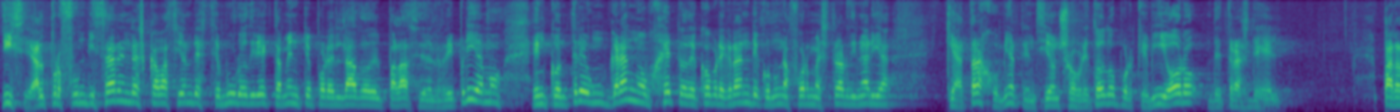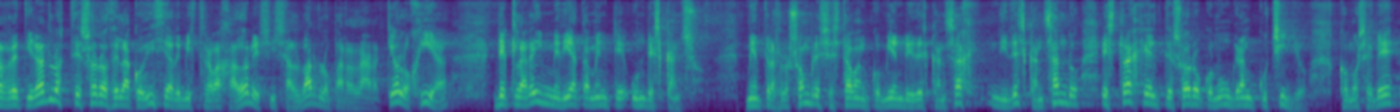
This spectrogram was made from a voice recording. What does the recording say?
Dice, al profundizar en la excavación de este muro directamente por el lado del palacio del rey Príamo, encontré un gran objeto de cobre grande con una forma extraordinaria que atrajo mi atención, sobre todo porque vi oro detrás de él. Para retirar los tesoros de la codicia de mis trabajadores y salvarlo para la arqueología, declaré inmediatamente un descanso. Mientras los hombres estaban comiendo y, descansando, extraje el tesoro con un gran cuchillo, como se ve,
